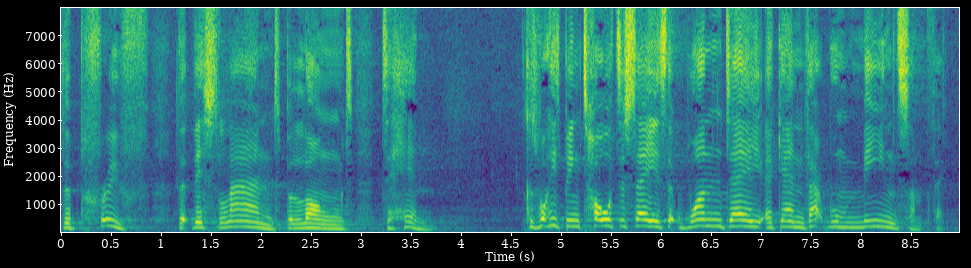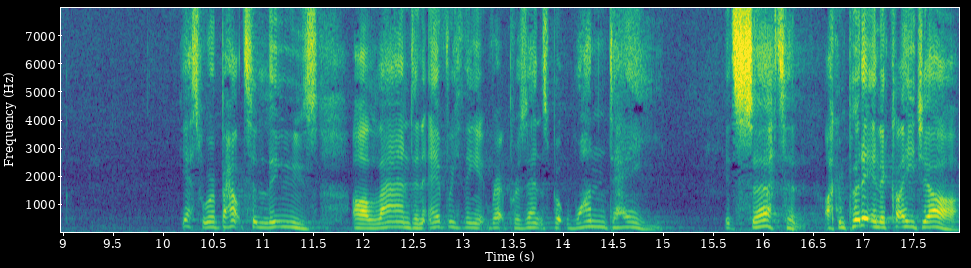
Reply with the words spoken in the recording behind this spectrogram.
the proof that this land belonged to him. Because what he's being told to say is that one day, again, that will mean something. Yes, we're about to lose our land and everything it represents, but one day, it's certain. I can put it in a clay jar.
